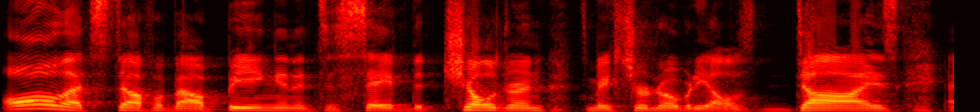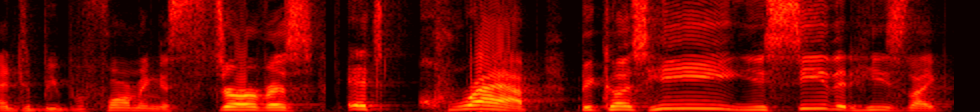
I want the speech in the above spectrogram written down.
All that stuff about being in it to save the children, to make sure nobody else dies, and to be performing a service. It's crap because he, you see that he's like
